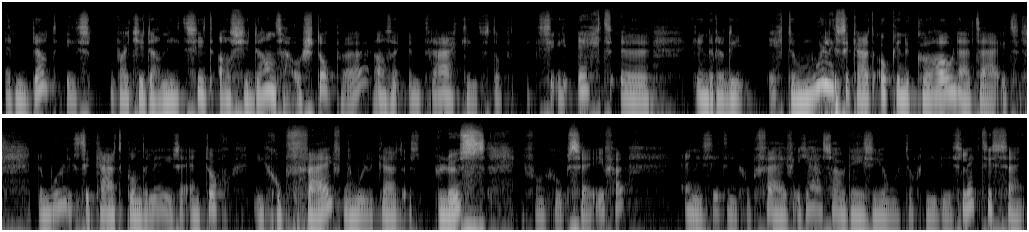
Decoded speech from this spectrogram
En dat is wat je dan niet ziet als je dan zou stoppen. Als een, een traag kind stopt. Ik zie echt eh, kinderen die echt de moeilijkste kaart, ook in de coronatijd, de moeilijkste kaart konden lezen. En toch in groep 5, de moeilijke kaart is plus, ik vond groep 7. En die zit in groep 5. Ja, zou deze jongen toch niet dyslectisch zijn?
